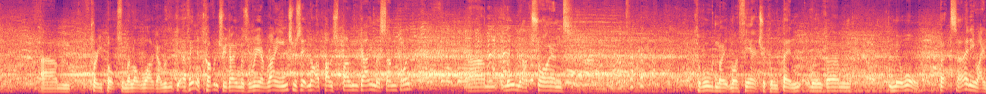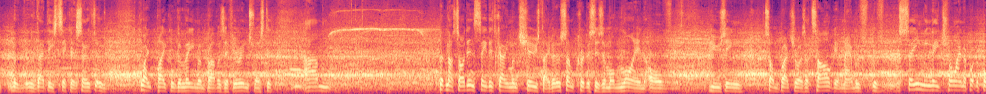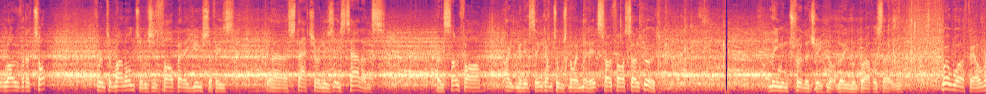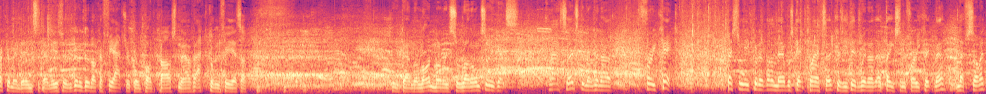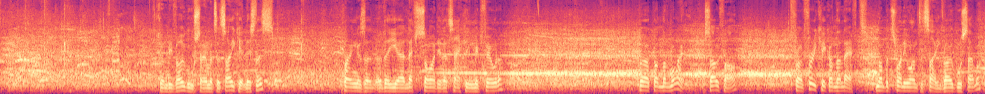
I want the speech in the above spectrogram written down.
Um, pre-booked from a long while ago. I think the Coventry game was rearranged. Was it not a postponed game at some point? Um, normally I try and coordinate my theatrical bent with um, Millwall. But uh, anyway, we've had these tickets. So great play called the Lehman Brothers if you're interested. Um, but no, so I didn't see this game on Tuesday, but there was some criticism online of using Tom Bradshaw as a target man, with, with seemingly trying to put the ball over the top for him to run onto, which is far better use of his uh, stature and his, his talents. And so far, eight minutes in, come towards nine minutes, so far so good. Lehman Trilogy, not Lehman Brothers. That, well worth it. I'll recommend it incidentally. So we're going to do like a theatrical podcast now, Acton Theatre. Down the line, Murray's to run onto. He gets clattered. He's going to win a free kick. Best thing he could have done there was get clattered because he did win a, a, decent free kick there, left side. It's going to be Voglsammer to take it, listeners. Playing as a, the uh, left-sided attacking midfielder. Burke on the right so far. Throw free kick on the left. Number 21 to take, Voglsammer.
